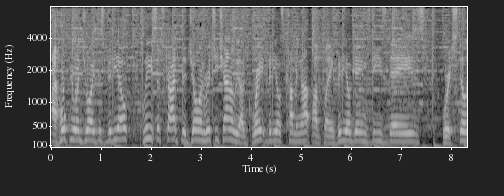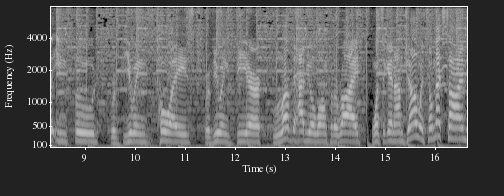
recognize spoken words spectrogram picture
I hope you enjoyed this video. Please subscribe to the Jow and Richie channel. We got great videos coming up. I'm playing video games these days. We're still eating food, reviewing toys, reviewing beer. Love to have you along for the ride. Once again, I'm Jow. Until next time.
